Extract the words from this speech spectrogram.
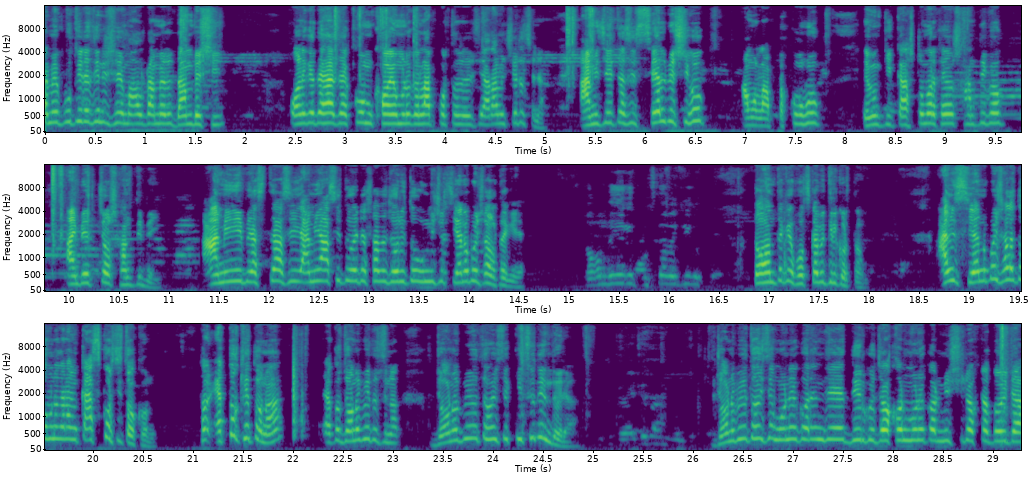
আমি প্রতিটা জিনিসের মাল দামের দাম বেশি। অনেকে দেখা যায় কম খাওয়াই মনে লাভ করতে চাইছি আর আমি সেটাছি না। আমি চাইতেছি সেল বেশি হোক আমার লাভটা কম হোক এবং কি কাস্টমার খেয়েও শান্তি হোক আমি বেচতেও শান্তি পাই। আমি ব্যস্ত আছি আমি আছি তো এটার সাথে জড়িত উনিশশো ছিয়ানব্বই সাল থেকে। তখন থেকে ফুচকা বিক্রি করতে? তখন থেকে ফুচকা বিক্রি করতাম। আমি ছিয়ানব্বই সালে তো মনে করেন আমি কাজ করছি তখন। তো এত খেত না এত জনপ্রিয়তা ছিল না। জনপ্রিয়তা হয়েছে কিছুদিন ধরে জনপ্রিয়তা হয়েছে মনে করেন যে দীর্ঘ যখন মনে করেন মিষ্টি টকটা দইটা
